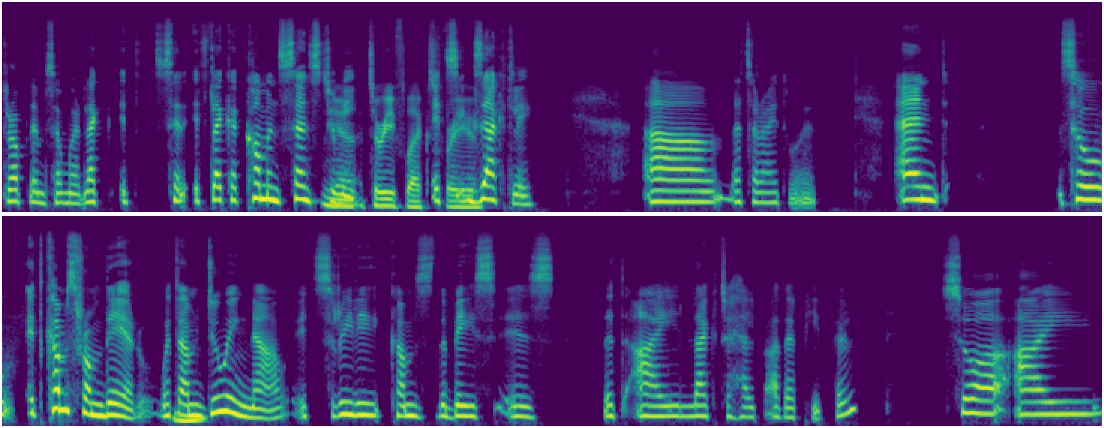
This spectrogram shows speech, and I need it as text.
drop them somewhere. Like it's it's like a common sense to yeah, me. it's a reflex It's for you. exactly. Um, that's the right word. And so it comes from there. What I'm doing now, it's really comes. The base is that I like to help other people. So I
